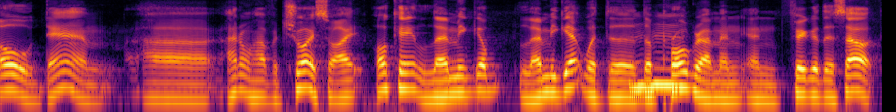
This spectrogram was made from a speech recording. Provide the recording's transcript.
oh damn, uh, I don't have a choice. So I okay, let me go. Let me get with the Mm-hmm. the program and and figure this out.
